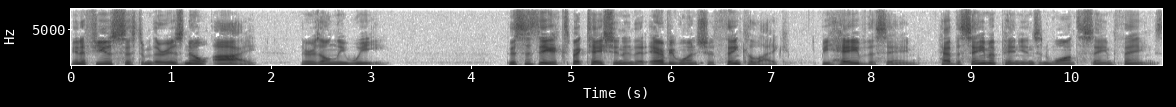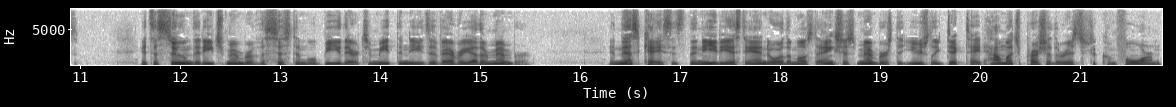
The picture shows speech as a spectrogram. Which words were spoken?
In a fused system, there is no I, there is only we. This is the expectation in that everyone should think alike, behave the same, have the same opinions, and want the same things. It's assumed that each member of the system will be there to meet the needs of every other member. In this case, it's the neediest and or the most anxious members that usually dictate how much pressure there is to conform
